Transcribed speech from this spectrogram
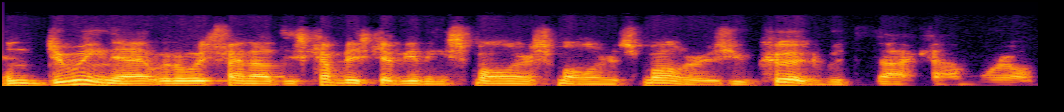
And doing that, would always find out these companies kept getting smaller and smaller and smaller as you could with the dot com world.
